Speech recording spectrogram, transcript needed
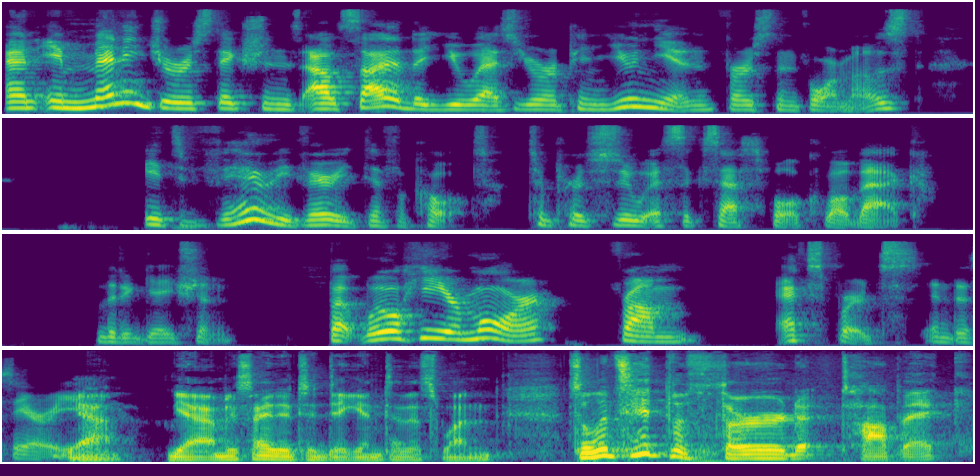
And in many jurisdictions outside of the US European Union first and foremost it's very very difficult to pursue a successful clawback litigation. But we'll hear more from experts in this area. Yeah. Yeah. I'm excited to dig into this one. So let's hit the third topic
